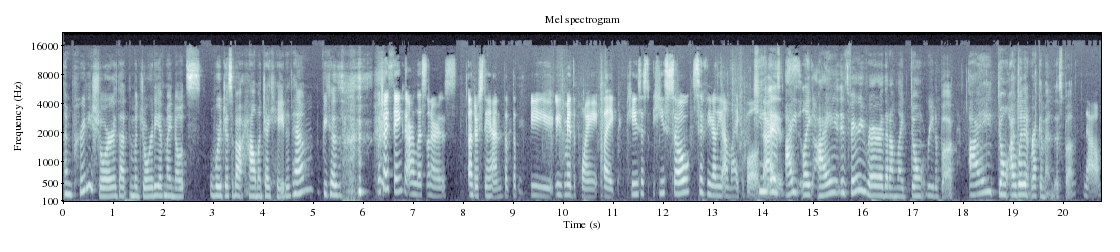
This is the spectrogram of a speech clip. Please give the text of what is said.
I'm pretty sure that the majority of my notes were just about how much I hated him because Which I think that our listeners understand. The the we we've made the point. Like he's just he's so severely unlikable. he guys. is. I like I. It's very rare that I'm like, don't read a book. I don't. I wouldn't recommend this book. no.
